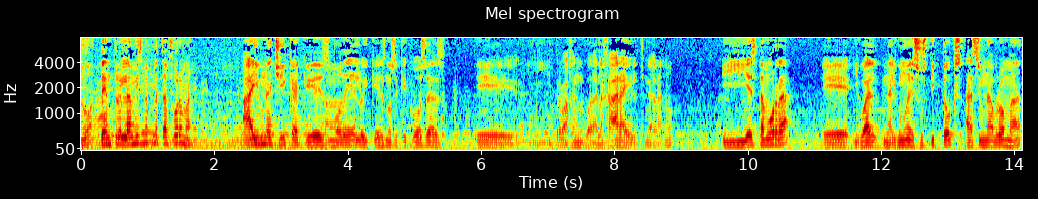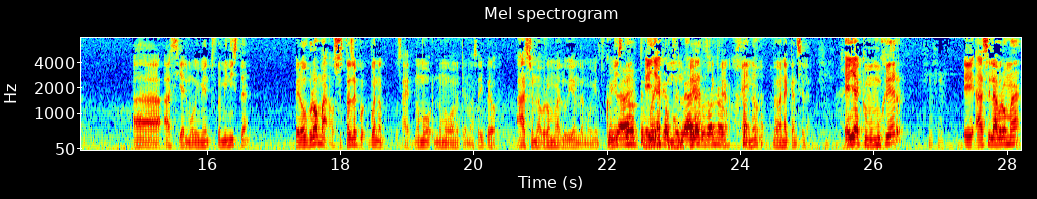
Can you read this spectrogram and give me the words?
¿no? Dentro de la misma plataforma hay una chica que es modelo y que es no sé qué cosas eh, y trabaja en Guadalajara y la chingada, ¿no? Y esta morra, eh, igual en alguno de sus TikToks hace una broma a- hacia el movimiento feminista, pero broma, o sea, estás de bueno, o sea, no me, no me voy a meter más ahí, pero hace una broma aludiendo al movimiento Cuidado, feminista. Ella como mujer, sí, claro, ahí no, me van a cancelar. Ella como mujer eh, hace la broma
